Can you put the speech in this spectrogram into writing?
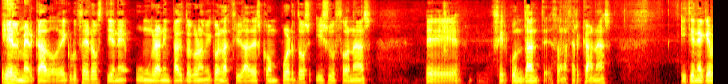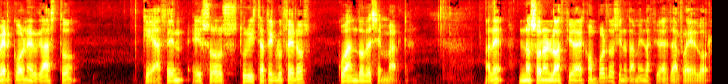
el mercado de cruceros tiene un gran impacto económico en las ciudades con puertos y sus zonas eh, circundantes, zonas cercanas, y tiene que ver con el gasto que hacen esos turistas de cruceros cuando desembarcan. ¿Vale? No solo en las ciudades con puertos, sino también en las ciudades de alrededor.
